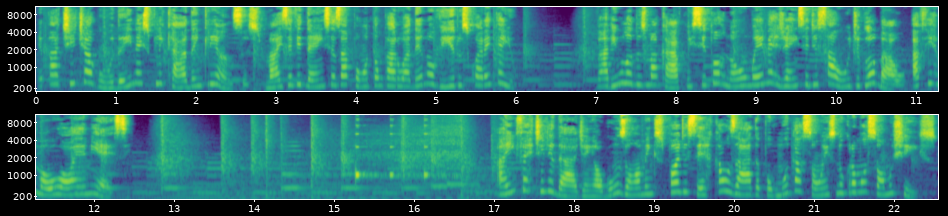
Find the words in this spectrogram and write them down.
Hepatite aguda inexplicada em crianças, mais evidências apontam para o adenovírus 41. Varíola dos macacos se tornou uma emergência de saúde global, afirmou o OMS. A infertilidade em alguns homens pode ser causada por mutações no cromossomo X.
